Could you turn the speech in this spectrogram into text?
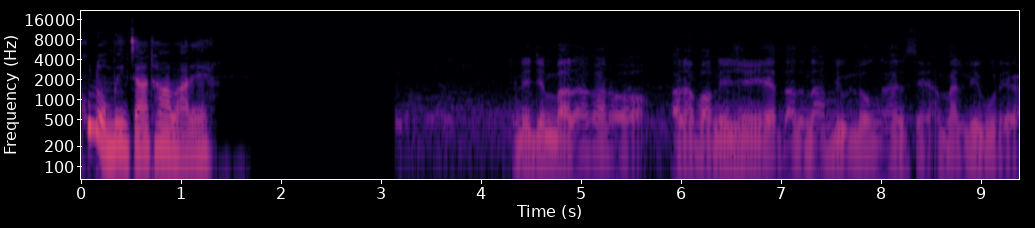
ခုလိုမိန့်ကြားထားပါတယ်ဒီနေ့ကျင်းပတာကတော့အာရန်ဖောင်ဒေးရှင်းရဲ့သာသနာပြုလုပ်ငန်းစဉ်အမှတ်၄ခုတည်းက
